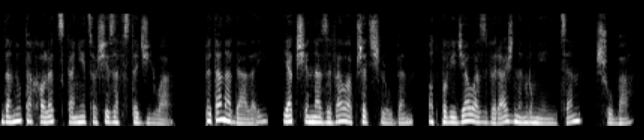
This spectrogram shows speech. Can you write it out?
Danuta Cholecka nieco się zawstydziła. Pytana dalej, jak się nazywała przed ślubem, odpowiedziała z wyraźnym rumieńcem, Szuba,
